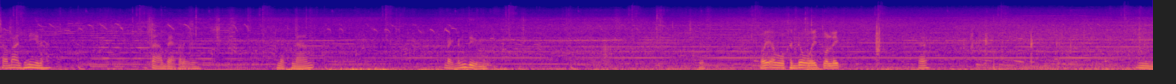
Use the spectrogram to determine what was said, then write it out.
ชาวบ้านที่นี่นะครับ ตาแบกอะไรแบกน้ำแบกน้ำดื่ม เฮ้ยอะโวคาโดไอ้ตัวเล็กฮะอืม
